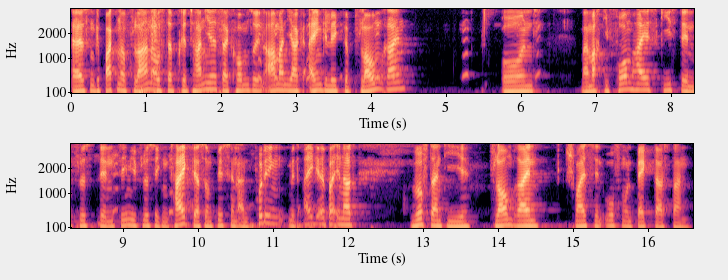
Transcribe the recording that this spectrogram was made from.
Äh, ist ein gebackener Flan aus der Bretagne. Da kommen so in Armagnac eingelegte Pflaumen rein. Und man macht die Form heiß, gießt den, flüss, den semiflüssigen Teig, der so ein bisschen an Pudding mit Eigelb erinnert, wirft dann die Pflaumen rein, schmeißt in den Ofen und backt das dann.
